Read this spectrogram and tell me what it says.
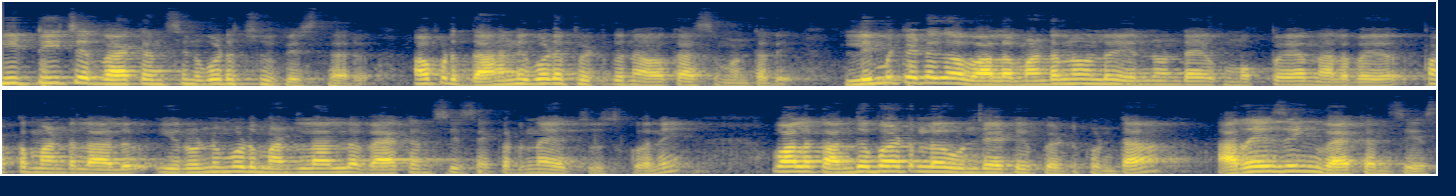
ఈ టీచర్ వ్యాకన్సీని కూడా చూపిస్తారు. అప్పుడు దాన్ని కూడా పెట్టుకునే అవకాశం ఉంటుంది. లిమిటెడ్గా వాళ్ళ మండలంలో ఎన్ని ఉన్నాయో ఒక ముప్పయో నలభయో పక్క మండలాలు ఈ రెండు మూడు మండలాల్లో వ్యాకన్సీస్ ఎక్కడున్నాయో చూసుకొని వాళ్ళకు అందుబాటులో ఉండేటివి పెట్టుకుంటా అరైజింగ్ వ్యాకన్సీస్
